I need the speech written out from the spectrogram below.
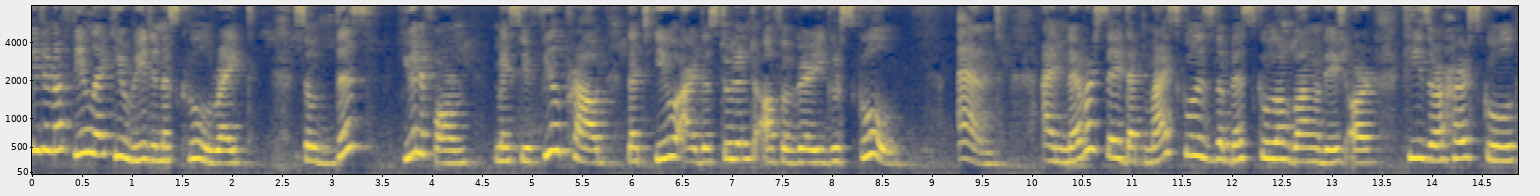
you do not feel like you read in a school, right? So this uniform makes you feel proud that you are the student of a very good school. And I never say that my school is the best school of Bangladesh or his or her school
